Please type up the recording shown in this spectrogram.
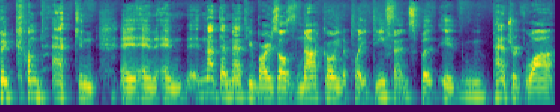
come back and, and and not that Mathew Barzal's not going to play defense, but it, Patrick Roy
